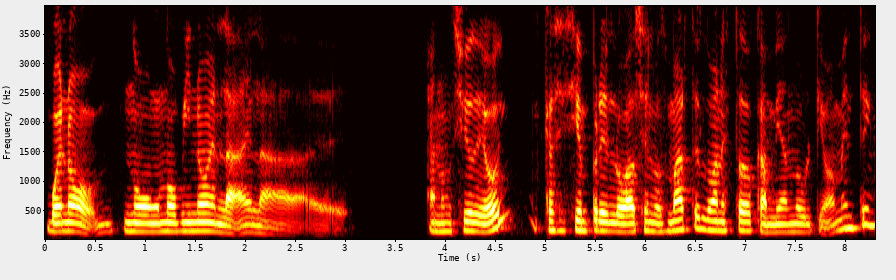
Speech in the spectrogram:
bueno no, no vino en la en la eh, anuncio de hoy casi siempre lo hacen los martes lo han estado cambiando últimamente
